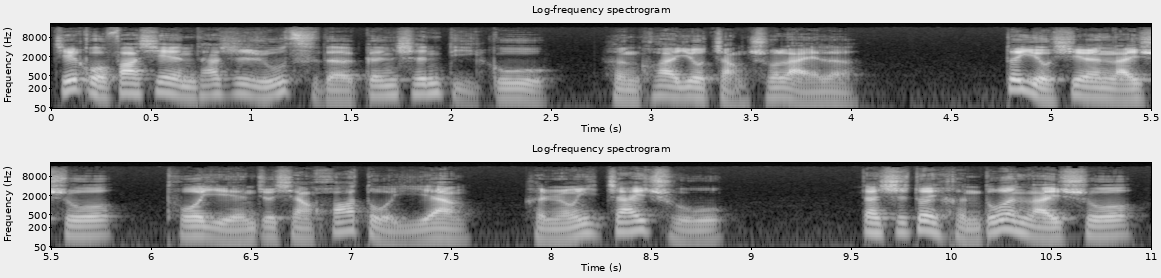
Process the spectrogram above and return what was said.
结果发现它是如此的根深蒂固，很快又长出来了。”对有些人来说，拖延就像花朵一样，很容易摘除；但是对很多人来说，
